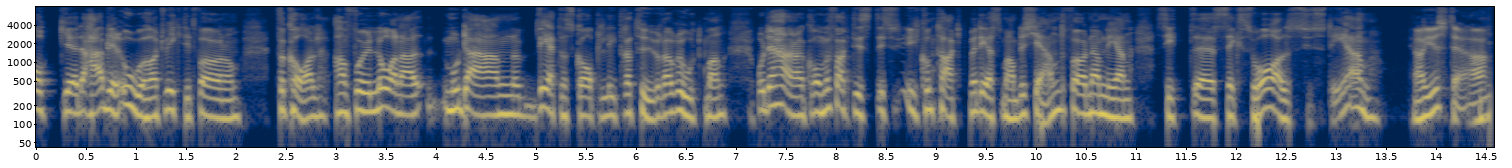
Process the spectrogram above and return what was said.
Och eh, det här blir oerhört viktigt för honom, för Karl. Han får ju låna modern vetenskaplig litteratur av Rotman. Och det här han kommer faktiskt i, i kontakt med det som han blir känd för, nämligen sitt eh, sexualsystem. Ja, just det. Ja.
